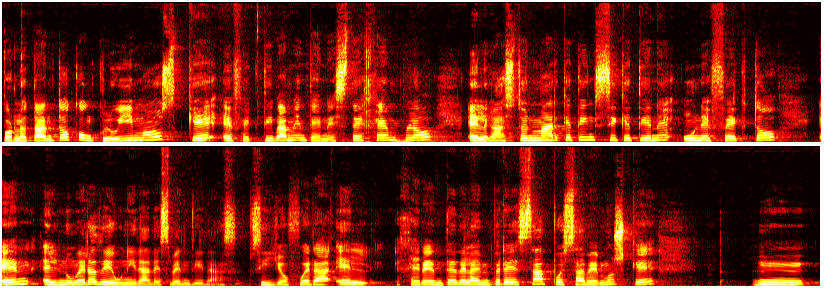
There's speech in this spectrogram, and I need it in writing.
Por lo tanto, concluimos que efectivamente en este ejemplo el gasto en marketing sí que tiene un efecto en el número de unidades vendidas. Si yo fuera el gerente de la empresa, pues sabemos que mm,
